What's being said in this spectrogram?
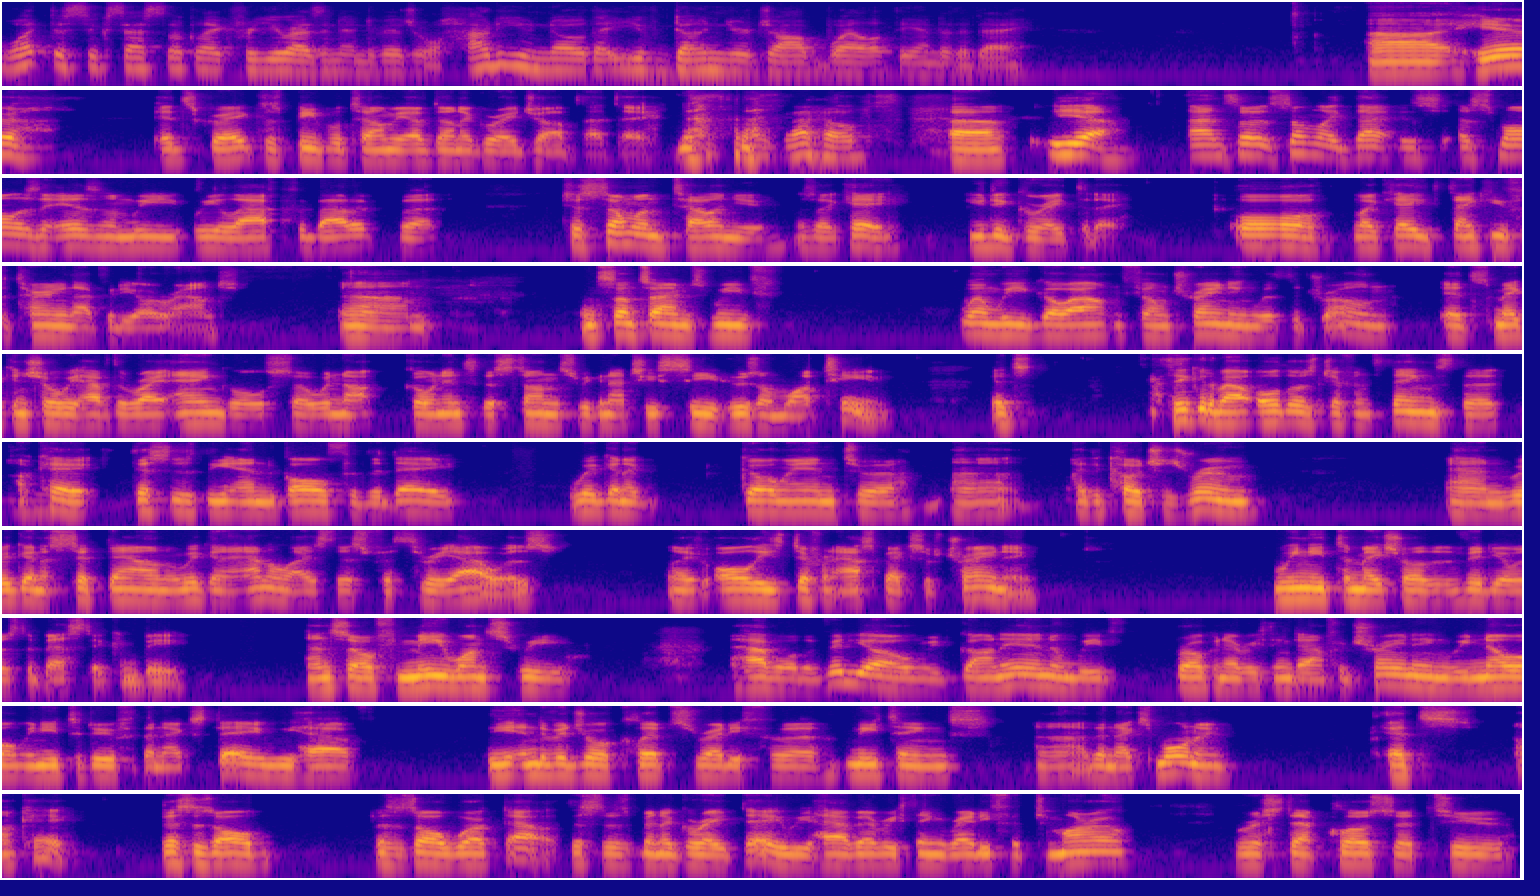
what does success look like for you as an individual? How do you know that you've done your job well at the end of the day? Uh, here, it's great because people tell me I've done a great job that day. that helps. Uh, yeah, and so something like that is as small as it is, and we we laugh about it, but just someone telling you is like, "Hey, you did great today," or like, "Hey, thank you for turning that video around." Um, and sometimes we've when we go out and film training with the drone it's making sure we have the right angle so we're not going into the sun so we can actually see who's on what team. It's thinking about all those different things that okay, this is the end goal for the day. We're going to go into uh, the coach's room and we're going to sit down and we're going to analyze this for three hours, like all these different aspects of training. We need to make sure that the video is the best it can be. And so for me, once we have all the video and we've gone in and we've broken everything down for training. We know what we need to do for the next day. We have the individual clips ready for meetings uh, the next morning. It's okay. This is all. This is all worked out. This has been a great day. We have everything ready for tomorrow. We're a step closer to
